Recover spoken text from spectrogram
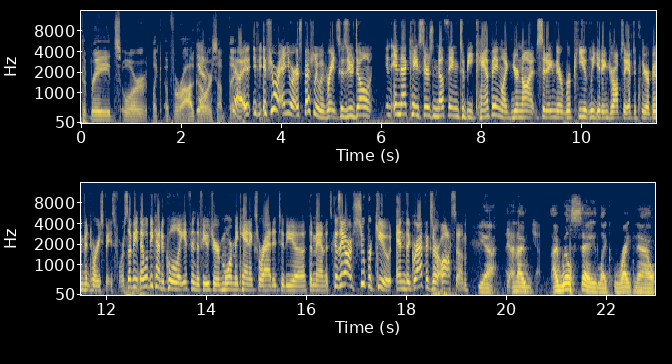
the raids or like a Vorago Yeah. or something Yeah, if, if you're anywhere, especially with raids, because you don't. In, in that case, there's nothing to be camping. Like you're not sitting there repeatedly getting drops that you have to clear up inventory space for. So that'd be, that would be kind of cool. Like if in the future more mechanics were added to the uh, the mammoths, because they are super cute and the graphics are awesome. Yeah. Yeah. And I, Yeah. I will say, like, right now,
